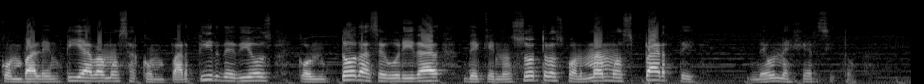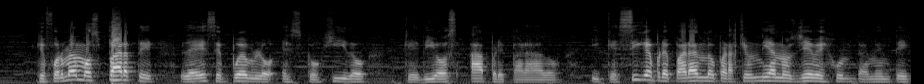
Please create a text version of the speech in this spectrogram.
con valentía, vamos a compartir de Dios con toda seguridad de que nosotros formamos parte de un ejército, que formamos parte de ese pueblo escogido que Dios ha preparado y que sigue preparando para que un día nos lleve juntamente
